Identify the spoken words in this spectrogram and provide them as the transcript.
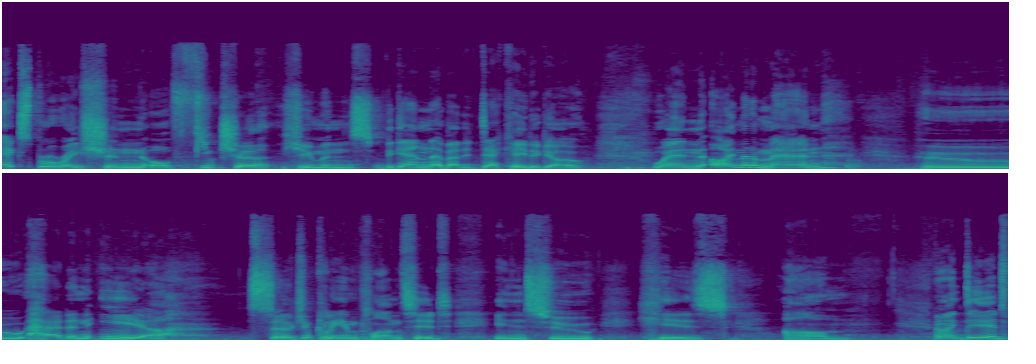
exploration of future humans began about a decade ago when I met a man who had an ear surgically implanted into his arm. And I did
